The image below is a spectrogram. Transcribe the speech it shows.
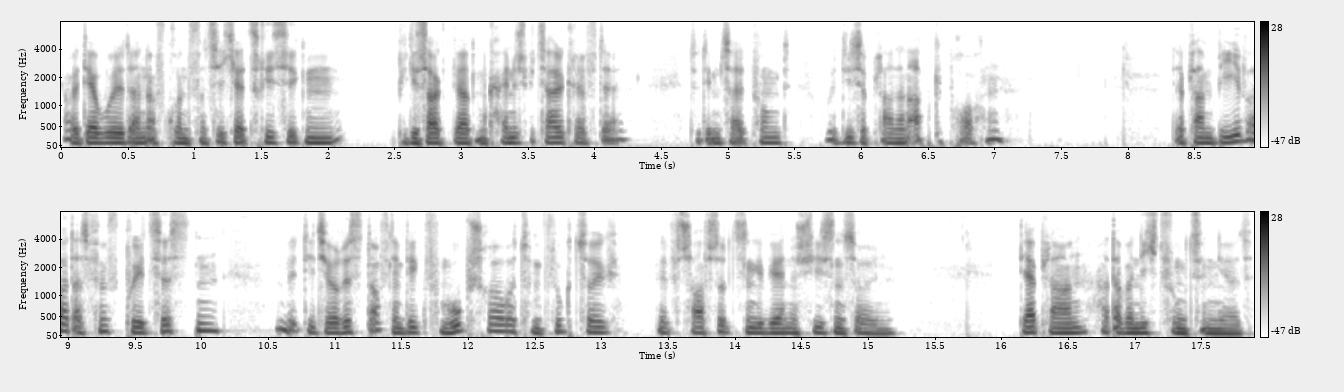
Aber der wurde dann aufgrund von Sicherheitsrisiken, wie gesagt, wir haben keine Spezialkräfte. Zu dem Zeitpunkt wurde dieser Plan dann abgebrochen. Der Plan B war, dass fünf Polizisten die Terroristen auf dem Weg vom Hubschrauber zum Flugzeug mit Scharfschützengewehren erschießen sollen. Der Plan hat aber nicht funktioniert,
